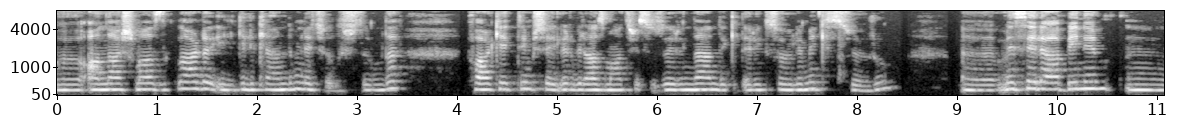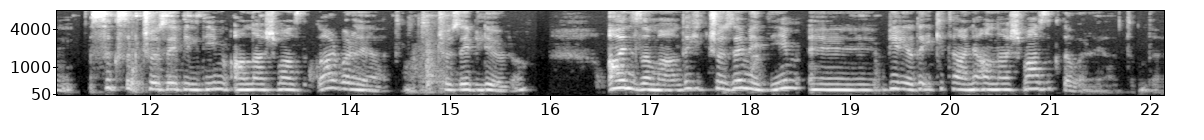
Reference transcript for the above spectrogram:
e, anlaşmazlıklarla ilgili kendimle çalıştığımda fark ettiğim şeyleri biraz matris üzerinden de giderek söylemek istiyorum. Mesela benim sık sık çözebildiğim anlaşmazlıklar var hayatımda. Çözebiliyorum. Aynı zamanda hiç çözemediğim bir ya da iki tane anlaşmazlık da var hayatımda.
